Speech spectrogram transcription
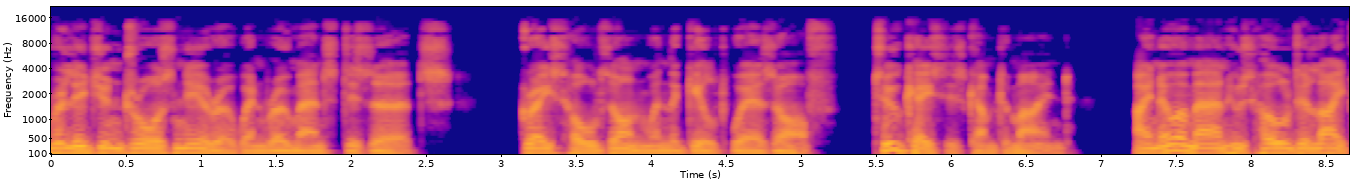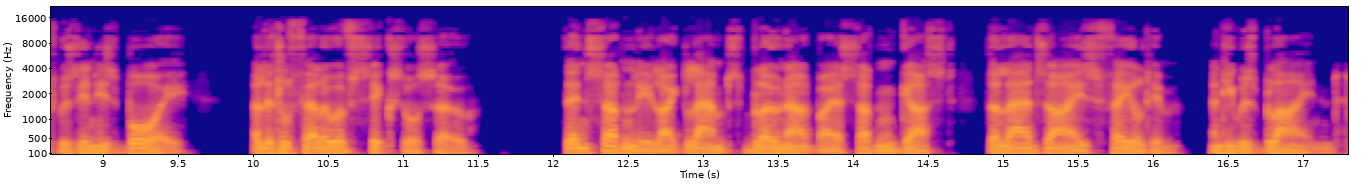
Religion draws nearer when romance deserts. Grace holds on when the gilt wears off. Two cases come to mind. I know a man whose whole delight was in his boy, a little fellow of six or so. Then suddenly, like lamps blown out by a sudden gust, the lad's eyes failed him, and he was blind.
